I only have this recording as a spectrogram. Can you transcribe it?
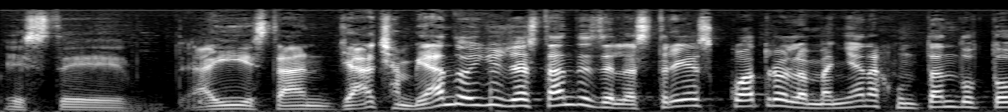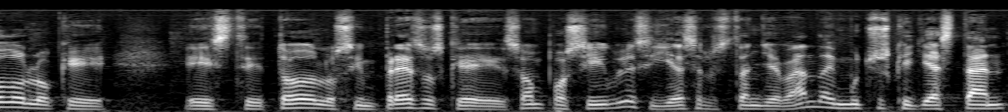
Este, ahí están ya chambeando, ellos ya están desde las 3, 4 de la mañana juntando todo lo que, este, todos los impresos que son posibles y ya se lo están llevando. Hay muchos que ya están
